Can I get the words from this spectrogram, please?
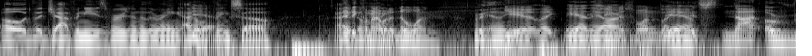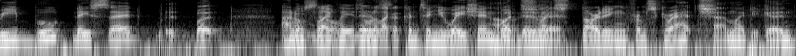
oh, the Japanese version of the ring? I Yeah. don't think so. I Then they don't coming out with a think- new one. Really? Yeah, like Yeah, you they seen are. This one, like, Yeah. it's not a reboot. They said, but I don't Most know. likely it sort is. of like a continuation, Oh, but they're like shit. starting from scratch. That might be good.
